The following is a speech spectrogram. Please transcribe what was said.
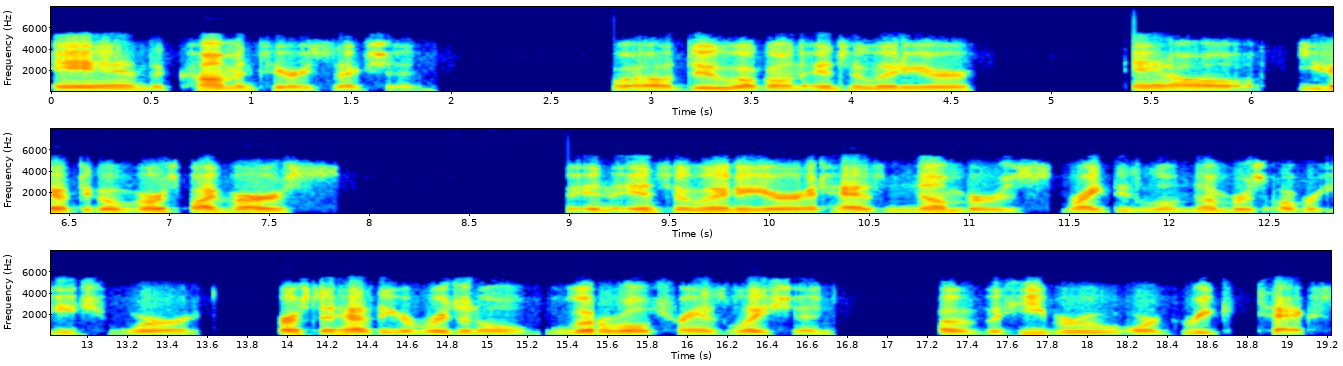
and the commentary section. What I'll do, I'll go on the interlinear, and I'll. You have to go verse by verse. In the interlinear, it has numbers, right? These little numbers over each word. First, it has the original literal translation, of the Hebrew or Greek text,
